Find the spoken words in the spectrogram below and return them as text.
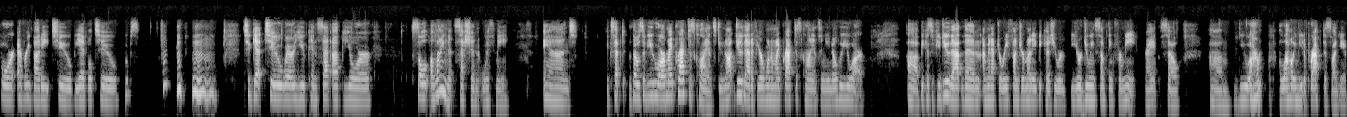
for everybody to be able to, oops, to get to where you can set up your soul alignment session with me. And except those of you who are my practice clients, do not do that if you're one of my practice clients and you know who you are uh, because if you do that, then I'm gonna have to refund your money because you were you're doing something for me, right? So um, you are allowing me to practice on you.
